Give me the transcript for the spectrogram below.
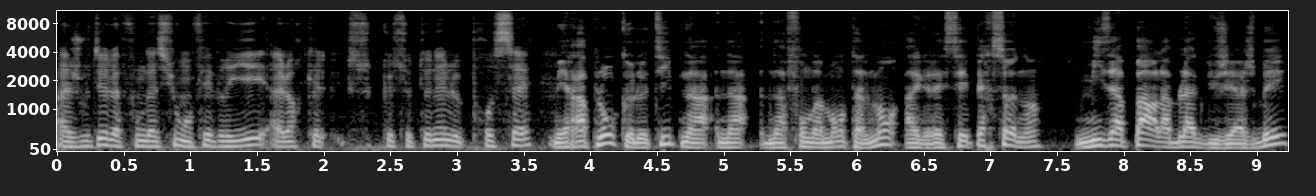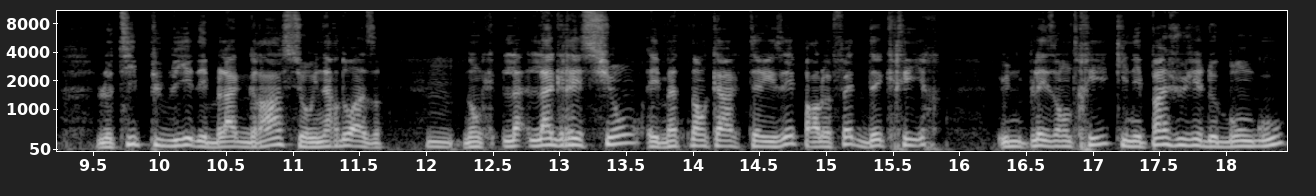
ajouté la fondation en février alors que, se tenait le procès. Mais rappelons que le type n'a fondamentalement agressé personne. Hein. Mis à part la blague du GHB, le type publiait des blagues grasses sur une ardoise. Hmm. Donc l'agression est maintenant caractérisée par le fait d'écrire une plaisanterie qui n'est pas jugée de bon goût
